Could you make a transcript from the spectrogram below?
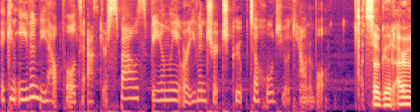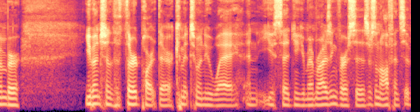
It can even be helpful to ask your spouse, family, or even church group to hold you accountable. That's so good. I remember you mentioned the third part there, commit to a new way, and you said you're memorizing verses. There's an offensive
